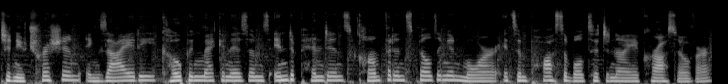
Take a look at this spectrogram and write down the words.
to nutrition, anxiety, coping mechanisms, independence, confidence building, and more, it's impossible to deny a crossover.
